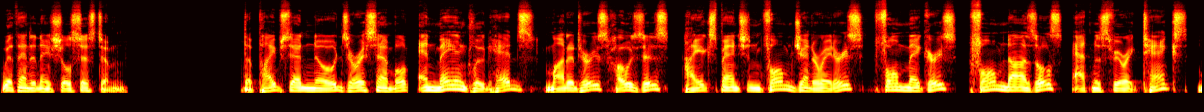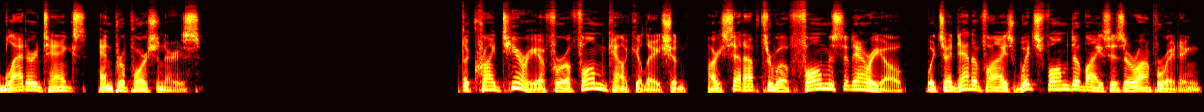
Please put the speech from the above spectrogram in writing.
with an initial system. The pipes and nodes are assembled and may include heads, monitors, hoses, high expansion foam generators, foam makers, foam nozzles, atmospheric tanks, bladder tanks, and proportioners. The criteria for a foam calculation are set up through a foam scenario, which identifies which foam devices are operating.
